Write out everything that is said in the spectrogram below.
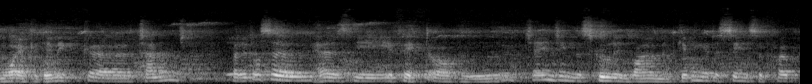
more academic uh, challenge. But it also has the effect of changing the school environment, giving it a sense of hope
